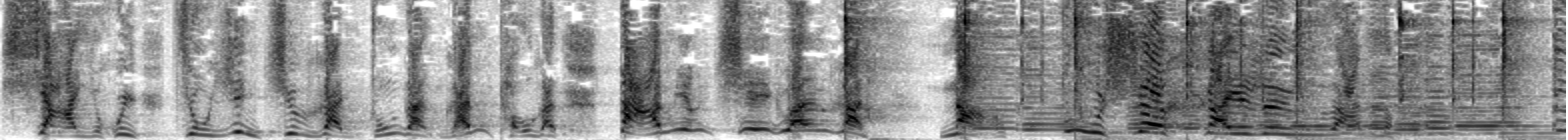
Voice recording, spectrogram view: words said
下一回就引起案中案、暗套案、大明起冤案，那毒蛇害人案呐。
